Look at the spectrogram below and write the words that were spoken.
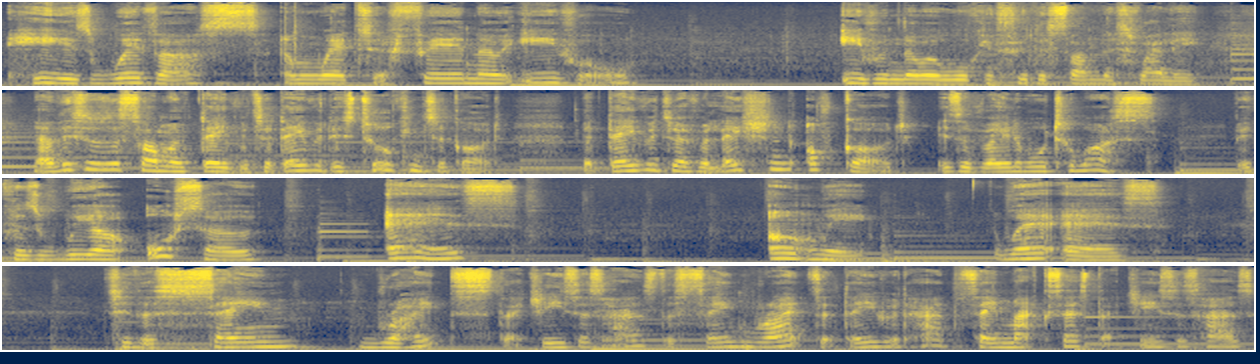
He is with us and we're to fear no evil, even though we're walking through the sunless valley. Now, this is a psalm of David, so David is talking to God, but David's revelation of God is available to us because we are also heirs, aren't we? We're heirs to the same rights that Jesus has, the same rights that David had, the same access that Jesus has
